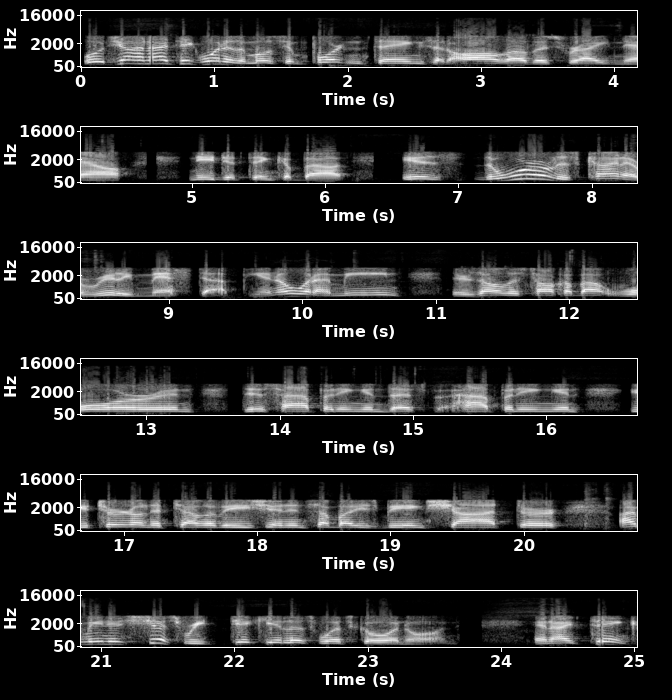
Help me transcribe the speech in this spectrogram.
Well, John, I think one of the most important things that all of us right now need to think about is the world is kind of really messed up. You know what I mean? There's all this talk about war and this happening and this happening and you turn on the television and somebody's being shot or I mean it's just ridiculous what's going on. And I think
